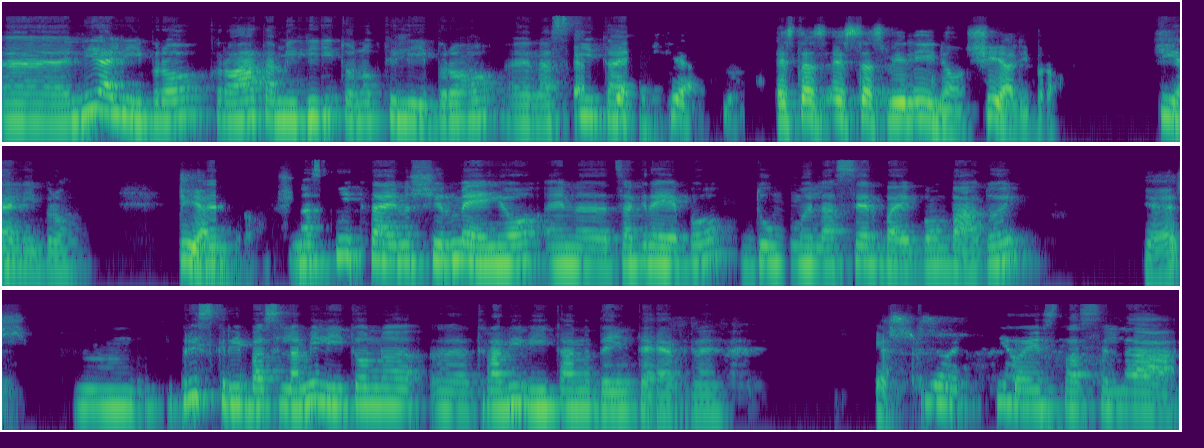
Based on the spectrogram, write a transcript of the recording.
Eh, lia libro, Croata Milito Noctilibro, eh, naskita Yes, yeah. Estas, estas virino, ŝia libro. ŝia libro. Nascita eh, en Shirmejo, en eh, Zagrebo, dum la Serba e Bombadoi. Yes. Mm, Prescribas la militon uh, travivitan de interne. Yes. Tio, io estas la,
